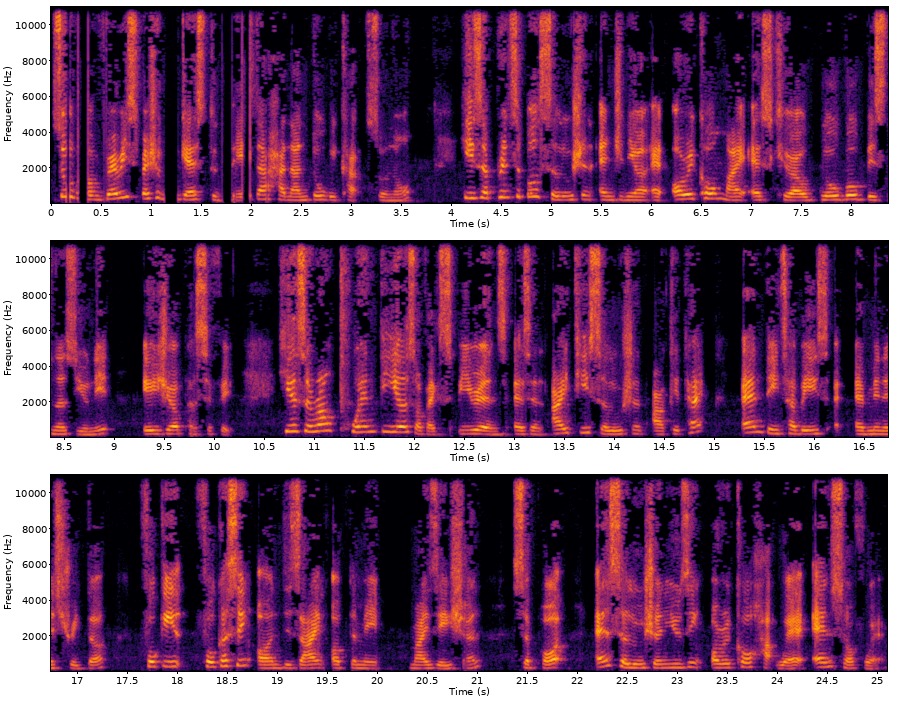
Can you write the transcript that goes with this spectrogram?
So a very special guest today, Mr. Hananto Wicaksono. He's a Principal Solution Engineer at Oracle MySQL Global Business Unit, Asia Pacific. He has around 20 years of experience as an IT solution architect and database administrator, focusing on design optimization, support, and solution using Oracle hardware and software.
